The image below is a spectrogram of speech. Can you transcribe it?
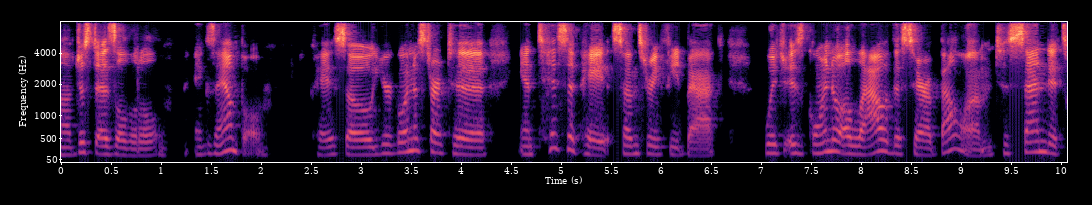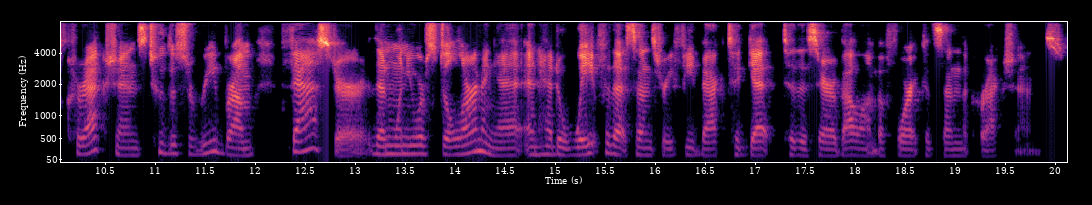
Uh, just as a little example Okay, so you're going to start to anticipate sensory feedback, which is going to allow the cerebellum to send its corrections to the cerebrum faster than when you were still learning it and had to wait for that sensory feedback to get to the cerebellum before it could send the corrections.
